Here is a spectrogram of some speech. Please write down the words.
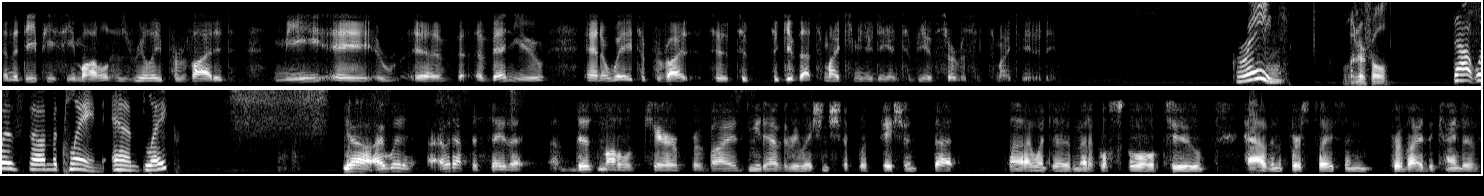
and the DPC model has really provided me a, a, a venue and a way to provide to, to, to give that to my community and to be of service to my community. Great. Wonderful. That was uh, McLean and Blake. Yeah, I would I would have to say that this model of care provides me to have the relationship with patients that uh, I went to medical school to have in the first place and provide the kind of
